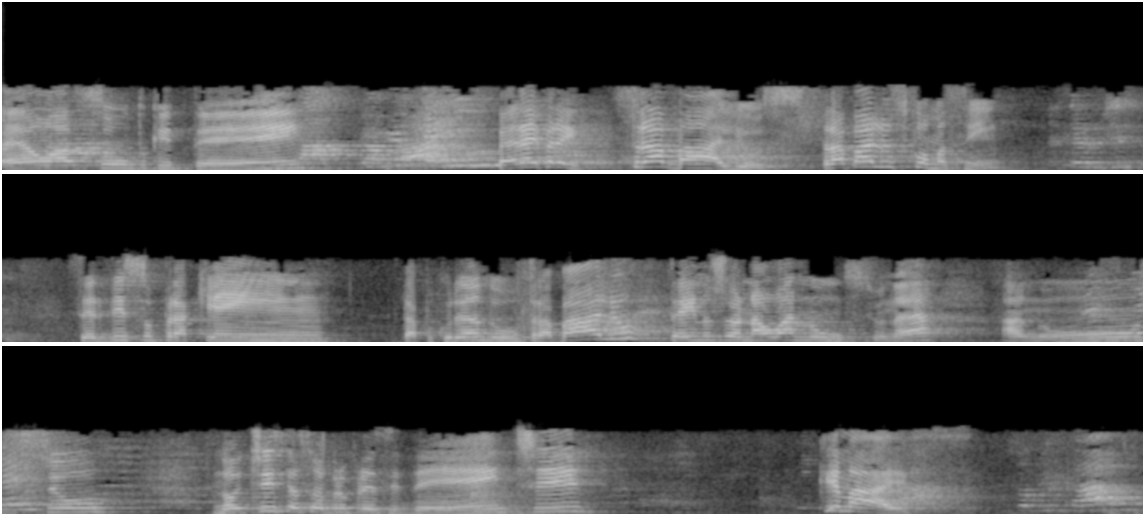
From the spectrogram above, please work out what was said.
é um assunto que tem. Peraí, peraí. Trabalhos. Trabalhos como assim? Serviço. Serviço para quem está procurando um trabalho, tem no jornal anúncio, né? Anúncio. Notícia sobre o presidente. que mais? Sobre carro.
